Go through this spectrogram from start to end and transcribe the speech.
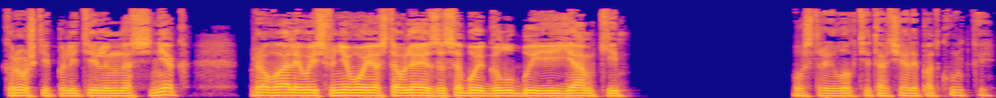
Крошки полетели на снег, проваливаясь в него и оставляя за собой голубые ямки. Острые локти торчали под курткой,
